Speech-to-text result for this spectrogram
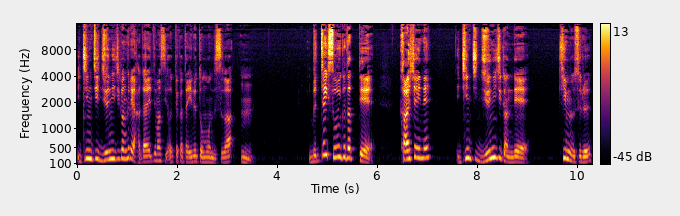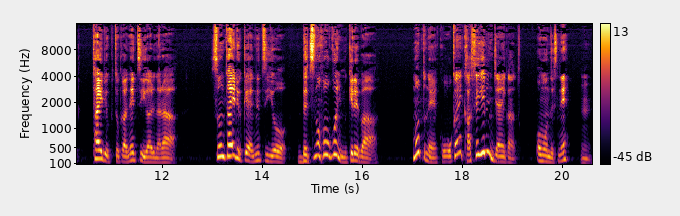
1日12時間ぐらい働いてますよって方いると思うんですがうん。ぶっちゃけそういう方って会社にね1日12時間で勤務する体力とか熱意があるならその体力や熱意を別の方向に向ければもっとねこうお金稼げるんじゃないかなと思うんですね、うん。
